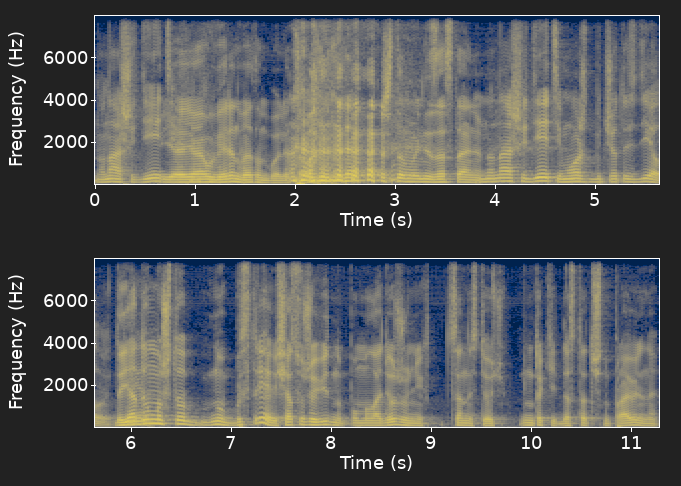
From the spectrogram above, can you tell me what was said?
но наши дети... Я, я уверен в этом, более того, что мы не застанем. Но наши дети, может быть, что-то сделают. Да я думаю, что ну, быстрее. Сейчас уже видно по молодежи, у них ценности очень, ну, такие достаточно правильные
